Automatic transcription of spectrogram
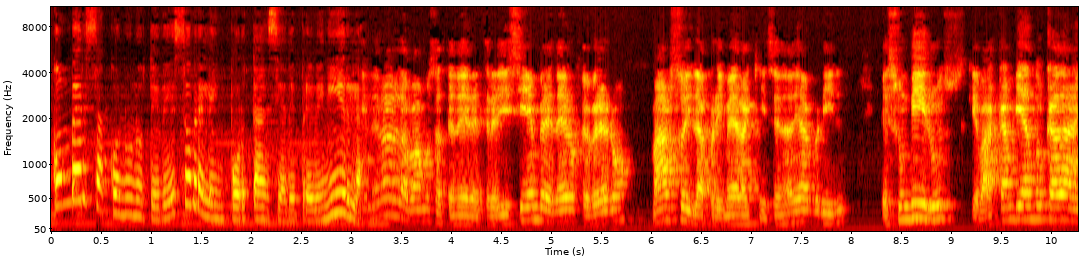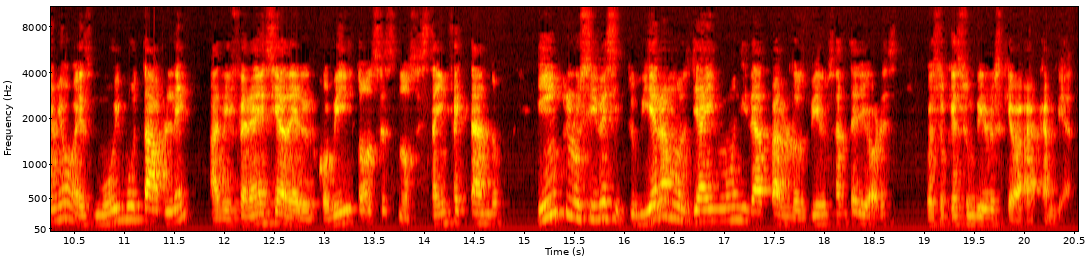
conversa con un OTV sobre la importancia de prevenirla. En general la vamos a tener entre diciembre, enero, febrero, marzo y la primera quincena de abril. Es un virus que va cambiando cada año, es muy mutable, a diferencia del COVID, entonces nos está infectando. Inclusive si tuviéramos ya inmunidad para los virus anteriores, puesto que es un virus que va cambiando.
